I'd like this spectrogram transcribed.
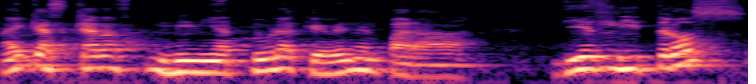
Hay cascadas miniatura que venden para 10 litros.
